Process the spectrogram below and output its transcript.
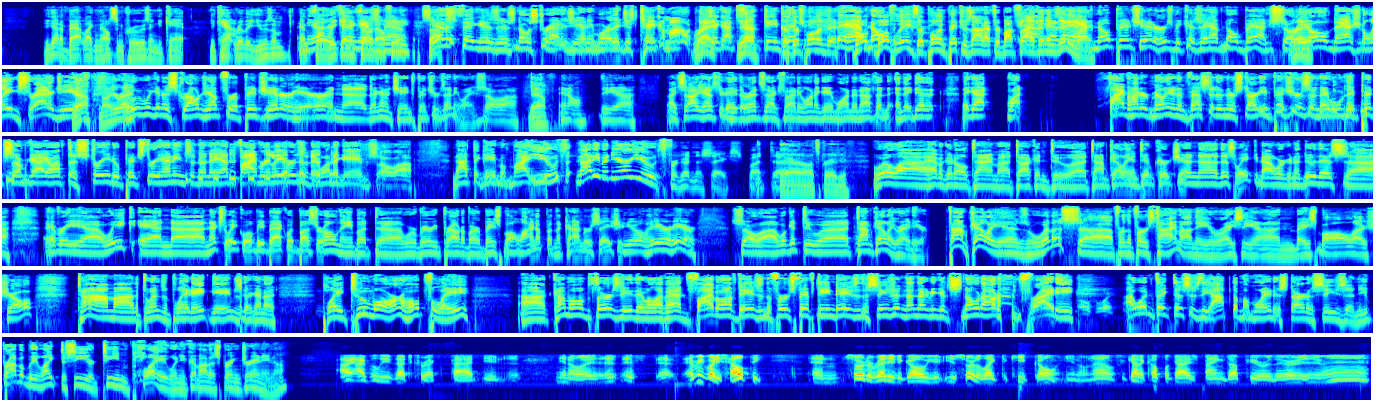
you got a bat like Nelson Cruz, and you can't you can't Yeah. really use them And And, the for a weekend in is, Philadelphia, Manny, the other thing is, there's no strategy anymore. They just take them out. right? They got yeah, 13 because they're pitch- pulling. They have both, no both leagues, they're pulling pitchers out after about five Yeah, innings they anyway. have no pinch hitters because they have no bench. So Right. the old National League strategy. Yeah, of, no, you're right. Who are we going to scrounge up for a pinch hitter here? And uh, they're going to change pitchers anyway. So uh, Yeah. you know the. Uh, I saw yesterday the Red Sox finally won a game one to nothing, and they did it. They got what five hundred million invested in their starting pitchers, and they they pitched some guy off the street who pitched three innings, and then they had five relievers, and they won the game. So, uh, not the game of my youth, not even your youth, for goodness sakes. But uh, yeah, no, that's crazy. We'll uh, have a good old time uh, talking to uh, Tom Kelly and Tim Kurkjian uh, this week. Now we're going to do this uh, every uh, week, and next week we'll be back with Buster Olney. But we're very proud of our baseball lineup and the conversation you'll hear here. So we'll get to Tom Kelly right here. Tom Kelly is with us for the first time on the Reusse on Baseball show. Tom, the Twins have played eight games. They're going to play two more, hopefully. Uh, come home Thursday. They will have had five off days in the first 15 days of the season. Then they're going to get snowed out on Friday. Oh boy. I wouldn't think this is the optimum way to start a season. You probably like to see your team play when you come out of spring training, huh? I, I believe that's correct, Pat. You, you know, if, if everybody's healthy and sort of ready to go, you you sort of like to keep going. You know, now if you got a couple guys banged up here or there, eh,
